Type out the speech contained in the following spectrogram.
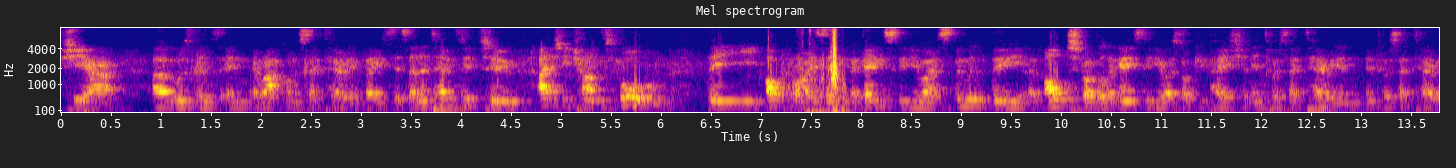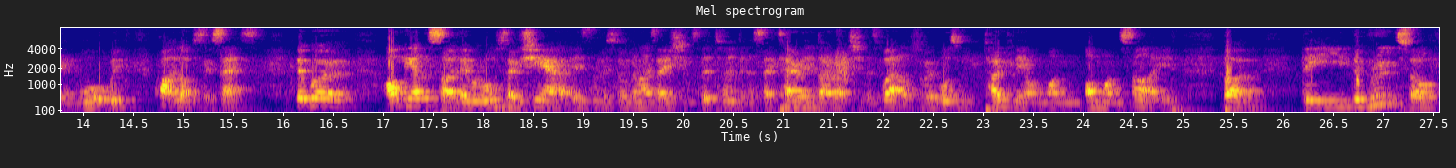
Shia uh, Muslims in Iraq on a sectarian basis and attempted to actually transform the uprising against the US, the, the armed struggle against the US occupation into a sectarian into a sectarian war with quite a lot of success. There were on the other side, there were also Shia Islamist organisations that turned in a sectarian direction as well. So it wasn't totally on one on one side, but the the roots of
